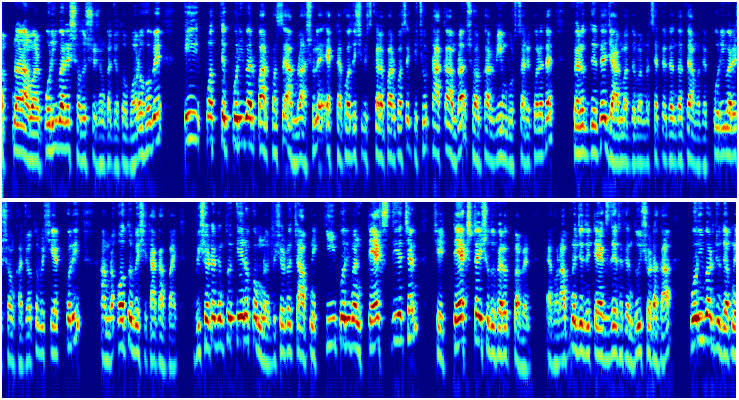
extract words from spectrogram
আপনার, আমার পরিবারের সদস্য সংখ্যা যত বড় হবে, এই প্রত্যেক পরিবার পারপাসে আমরা আসলে একটা কদেশি বিস্কালা পারপাসে কিছু টাকা আমরা সরকার রিম্বোর্সারে করে দেয়, ফেরত দেয় যার মাধ্যমে আমরা সেতেদাতে আমাদের পরিবারের সংখ্যা যত বেশি অ্যাড করি, আমরা অত বেশি টাকা পাই। বিষয়টা কিন্তু এরকম নয়, বিষয়টা হচ্ছে আপনি কি পরিমাণ ট্যাক্স দিয়েছেন, সেই ট্যাক্সটাই শুধু ফেরত পাবেন। এখন আপনি যদি ট্যাক্স দিয়ে থাকেন দুইশো টাকা পরিবার যদি আপনি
